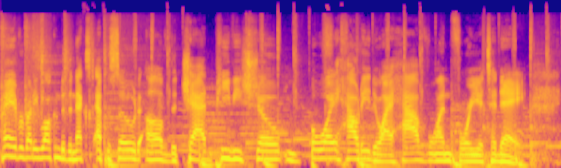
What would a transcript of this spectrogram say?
Hey, everybody, welcome to the next episode of the Chad Peavy Show. Boy, howdy, do I have one for you today.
